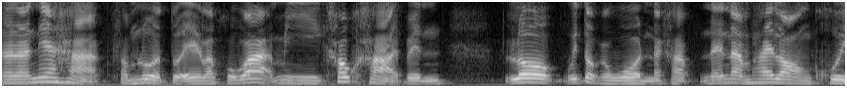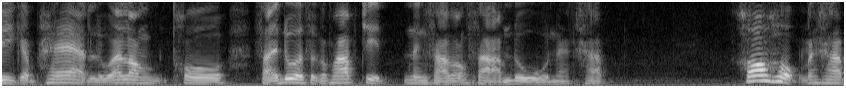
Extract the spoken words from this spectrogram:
ดังนั้นเนี่ยหากสำรวจตัวเองแล้วพบว่ามีเข้าข่ายเป็นโรควิตกกังวลนะครับ แนะนำให้ลองคุยกับแพทย์ หรือว่าลองโทรสายด่วนสุขภาพจิต 1323 ดูนะครับ ข้อ 6 นะครับ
